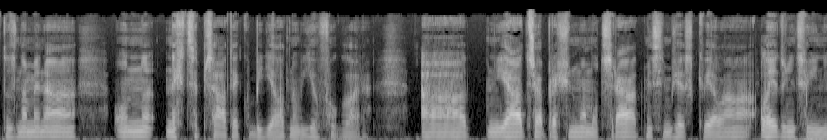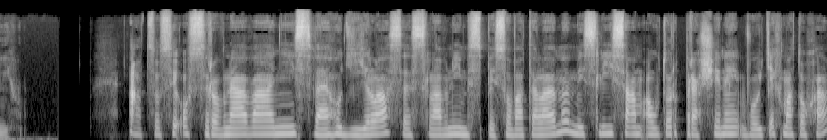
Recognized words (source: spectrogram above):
To znamená, on nechce psát, jakoby dělat novýho Foglara. A já třeba Prašinu mám moc rád, myslím, že je skvělá, ale je to něco jiného. A co si o srovnávání svého díla se slavným spisovatelem myslí sám autor Prašiny Vojtěch Matocha?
